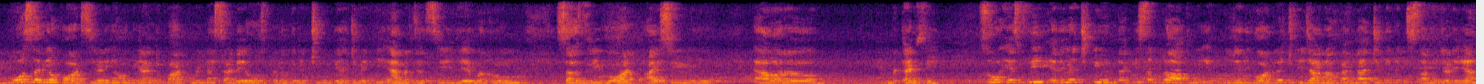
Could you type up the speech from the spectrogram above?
ਬਹੁਤ ਸਾਰੀਆਂ ਵਾਰਡਸ ਜਿਹੜੀਆਂ ਹੁੰਦੀਆਂ ਡਿਪਾਰਟਮੈਂਟ ਆ ਸਾਡੇ ਹਸਪੀਟਲ ਦੇ ਵਿੱਚ ਹੁੰਦੇ ਆ ਜਿਵੇਂ ਕਿ emergency labour room surgery ward ICU ਔਰ ਮੈਟਰਨਿਟੀ ਸੋ ਇਸ ਲਈ ਇਹਦੇ ਵਿੱਚ ਕੀ ਹੁੰਦਾ ਕਿ ਸਭ ਰਾਤ ਨੂੰ ਇੱਕ ਦੂਜੇ ਦੀ ਵਾਰਡ ਵਿੱਚ ਵੀ ਜਾਣਾ ਪੈਂਦਾ, ਜਿਹਦੇ ਵਿੱਚ ਸਾਨੂੰ ਜਿਹੜੇ ਆ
